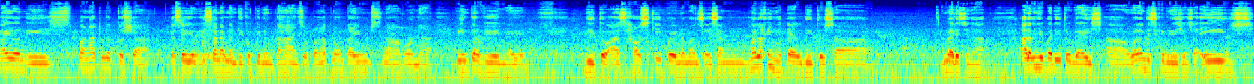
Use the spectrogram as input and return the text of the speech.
Ngayon is pangatlo to siya kasi yung isa naman di ko pinuntahan. So pangatlong times na ako na interviewin ngayon dito as housekeeper naman sa isang malaking hotel dito sa Medicine Hat. Alam niyo ba dito guys, ah, walang discrimination sa age,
